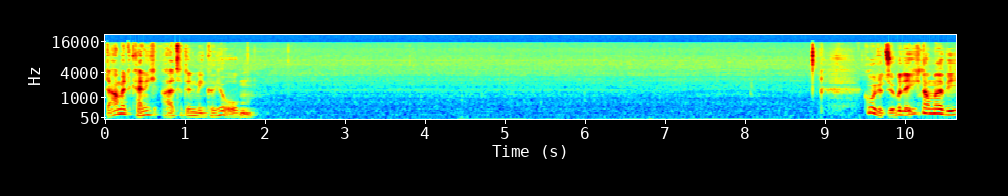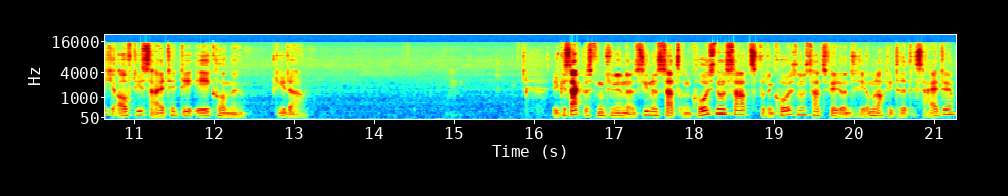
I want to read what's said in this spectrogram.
damit kenne ich also den Winkel hier oben. Gut, jetzt überlege ich nochmal, wie ich auf die Seite DE komme. Die da. Wie gesagt, es funktionieren Sinussatz und Kosinussatz. Für den Kosinussatz fehlt uns hier immer noch die dritte Seite,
